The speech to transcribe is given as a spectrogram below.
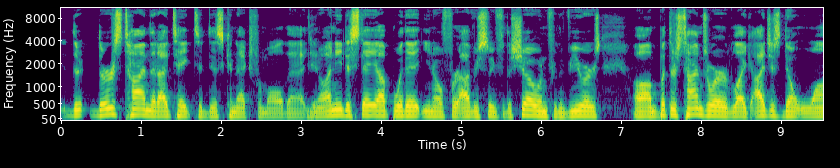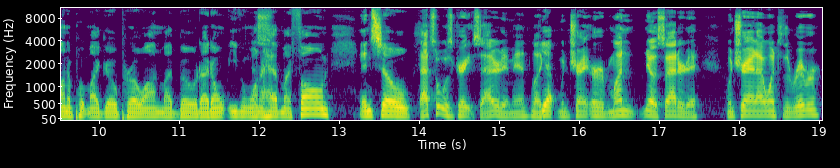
there, there's time that I take to disconnect from all that. You know, I need to stay up with it. You know, for obviously for the show and for the viewers. Um, but there's times where like I just don't want to put my GoPro on my boat. I don't even want to have my phone, and so that's what was great Saturday, man. Like Yep. when Trey or Mon no Saturday when Trey and I went to the river,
